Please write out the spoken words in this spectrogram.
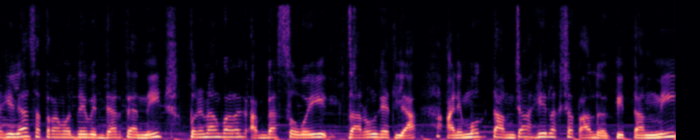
पहिल्या सत्रामध्ये विद्यार्थ्यांनी परिणामकारक अभ्यास सवयी जाणून घेतल्या. आणि मग त्यांच्या हे लक्षात आलं की त्यांनी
